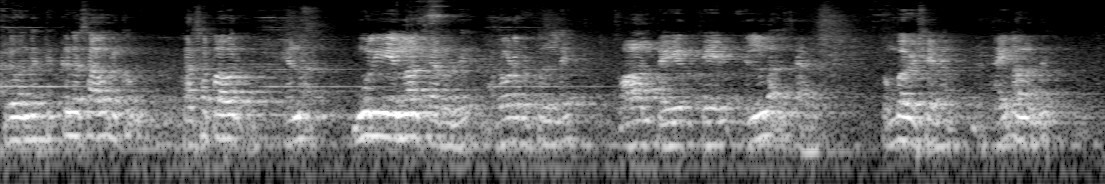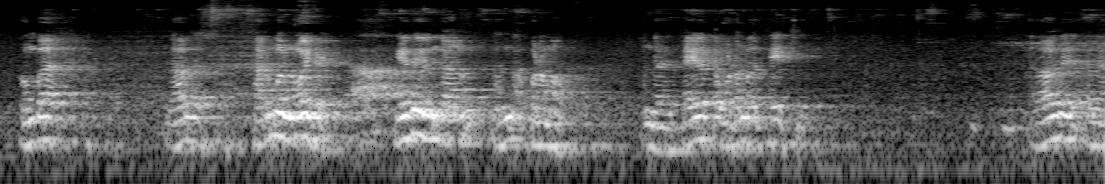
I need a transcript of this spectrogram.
அது வந்து திக்குனஸாகவும் இருக்கும் கசப்பாகவும் இருக்கும் ஏன்னா மூலிகையெல்லாம் சேர்றது அதோட மட்டும் இல்லை பால் தயிர் தேன் எல்லாம் சேர்றது ரொம்ப விஷயம். இந்த தைலம் வந்து ரொம்ப அதாவது சர்ம நோய்கள் எது இருந்தாலும் நல்லா குணமாகும். அந்த தைலத்தை உடம்புல தேய்ச்சி. அதாவது அதை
